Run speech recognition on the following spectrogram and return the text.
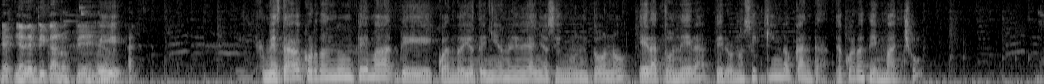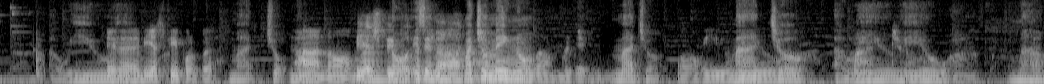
Ya, ya le pican los pies. ya. Oye, me estaba acordando un tema de cuando yo tenía nueve años en un tono, era tonera, pero no sé quién lo canta. ¿Te acuerdas de Macho? Era de Village People, pues. Macho. Ah, no. Man. People. No, ese es No, Macho no, Men, no, macho. Eh, Macho. Oh, Macho. Ah.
